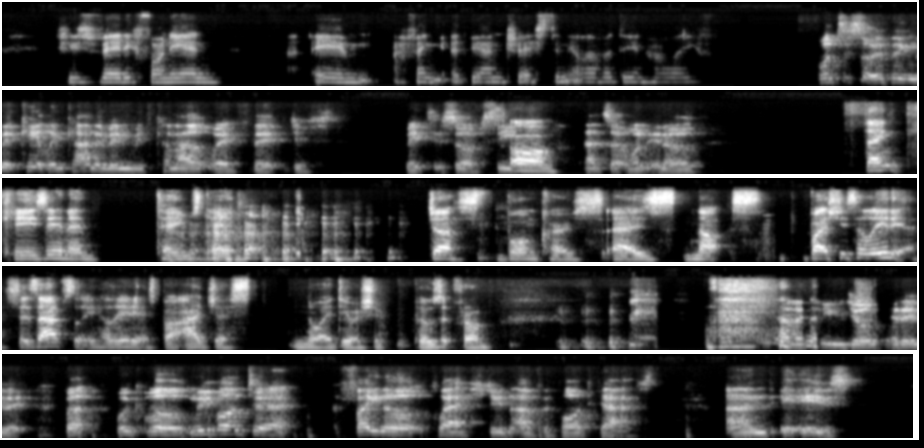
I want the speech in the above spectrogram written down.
she's very funny and um, I think it'd be interesting to live a day in her life. What's the sort of thing that Caitlin Canavan would come out with that just makes it so obscene? Oh, that's what I want to know. Think crazy and then times 10. just bonkers. It is nuts. But she's hilarious. It's absolutely hilarious. But I just no idea where she pulls it from. have a team joke here, is it? But we'll, we'll move on to a final question of the podcast. And it is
